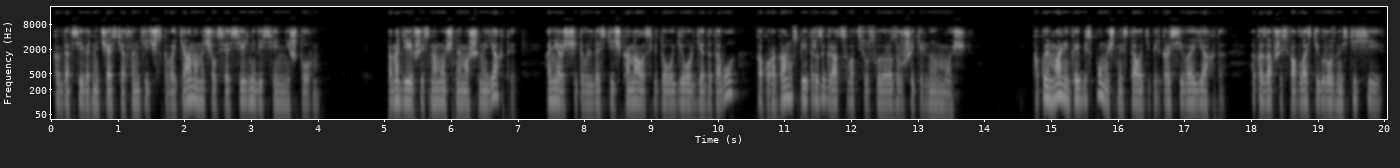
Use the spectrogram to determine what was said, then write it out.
когда в северной части Атлантического океана начался сильный весенний шторм. Понадеявшись на мощные машины яхты, они рассчитывали достичь канала Святого Георгия до того, как ураган успеет разыграться во всю свою разрушительную мощь. Какой маленькой и беспомощной стала теперь красивая яхта, оказавшись во власти грозной стихии.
